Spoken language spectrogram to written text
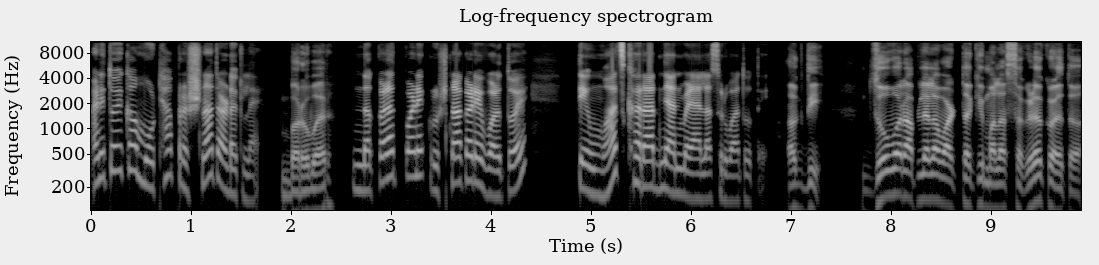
आणि तो एका मोठ्या प्रश्नात अडकलाय. बरोबर. नकळतपणे कृष्णाकडे वळतोय तेव्हाच खरा ज्ञान मिळायला सुरुवात होते. अगदी. जोवर आपल्याला वाटतं की मला सगळं कळतं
